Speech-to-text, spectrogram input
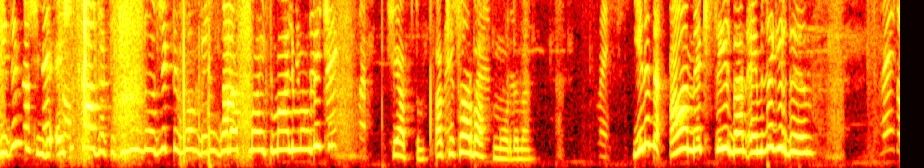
dedim ki şimdi eşit kalacaktık. İkimiz de olacaktık ama benim gol atma ihtimalim olduğu için şey yaptım. Aksesuar bastım orada ben. Yine de aa Max değil ben Emze girdim. Neyse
